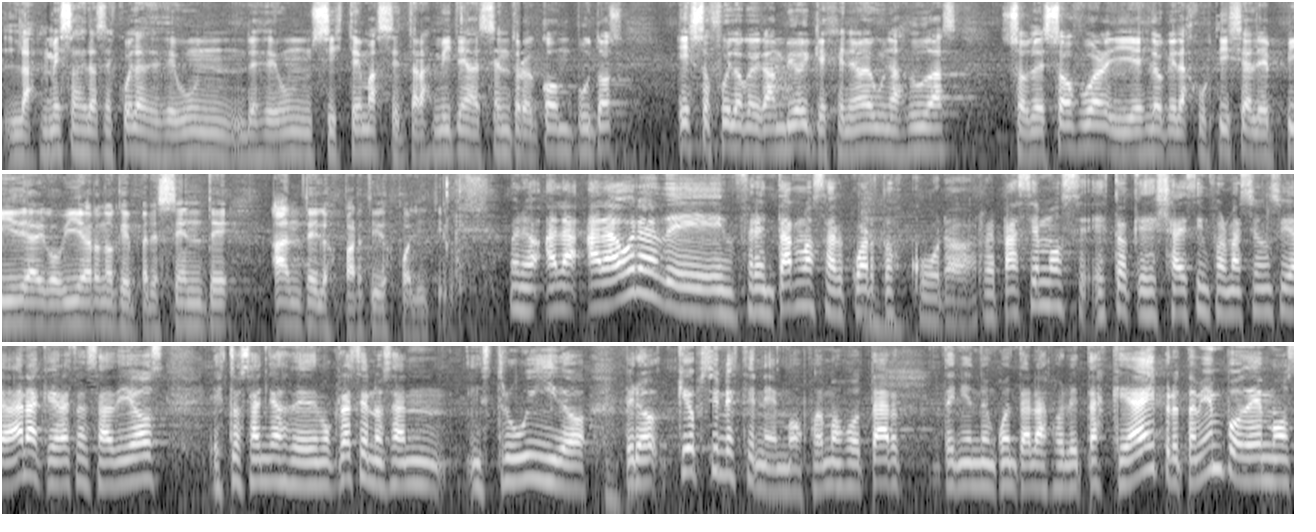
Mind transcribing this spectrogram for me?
las mesas de las escuelas desde un, desde un sistema se transmiten al centro de cómputos eso fue lo que cambió y que generó algunas dudas sobre el software y es lo que la justicia le pide al gobierno que presente ante los partidos políticos. Bueno, a la, hora de enfrentarnos al cuarto oscuro, repasemos esto que ya es información ciudadana, que gracias a Dios estos años de democracia nos han instruido, pero ¿qué opciones tenemos? Podemos votar teniendo en cuenta las boletas que hay, pero también podemos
